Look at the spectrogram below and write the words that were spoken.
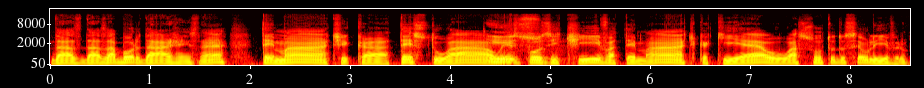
das, das abordagens, né? Temática, textual, Isso. expositiva, temática, que é o assunto do seu livro.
